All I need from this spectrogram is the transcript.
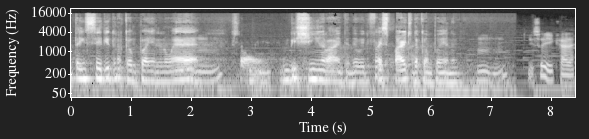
tá inserido na campanha, ele não é uhum. só um, um, bichinho lá, entendeu? Ele faz parte da campanha, né? Uhum. Isso aí, cara.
